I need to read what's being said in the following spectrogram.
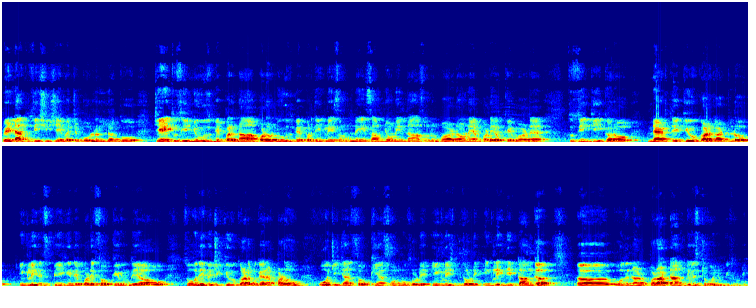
ਪਹਿਲਾਂ ਤੁਸੀਂ ਸ਼ੀਸ਼ੇ ਵਿੱਚ ਬੋਲਣ ਲੱਗੋ। ਜੇ ਤੁਸੀਂ ਨਿਊਜ਼ਪੇਪਰ ਨਾ ਪੜੋ ਨਿਊਜ਼ਪੇਪਰ ਦੀ ਇੰਗਲਿਸ਼ ਤੁਹਾਨੂੰ ਨਹੀਂ ਸਮਝ ਆਉਣੀ, ਨਾ ਤੁਹਾਨੂੰ ਵਰਡ ਆਉਣੇ ਆ, ਬੜੇ ਔਖੇ ਵਰਡ ਹੈ ਤੁਸੀਂ ਕੀ ਕਰੋ? ਨੈਟ ਤੇ ਕਿਊ ਕਾਰਡ ਕੱਢ ਲਓ। ਇੰਗਲਿਸ਼ ਸਪੀਕਿੰਗ ਦੇ ਬੜੇ ਸੌਖੇ ਹੁੰਦੇ ਆ ਉਹ। ਸੋ ਉਹਦੇ ਵਿੱਚ ਕਿਊ ਕਾਰਡ ਵਗੈਰਾ ਪੜੋ ਉਹ ਚੀਜ਼ਾਂ ਸੌਖੀਆਂ ਤੁਹਾਨੂੰ ਤੁਹਾਡੇ ਇੰਗਲਿਸ਼ ਤੁਹਾਡੀ ਇੰਗਲਿਸ਼ ਦੀ ਟੰਗ ਉਹਦੇ ਨਾਲ ਬੜਾ ਟੰਗ ਟਵਿਸਟ ਹੋ ਜੂਗੀ ਤੁਹਾਡੀ।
